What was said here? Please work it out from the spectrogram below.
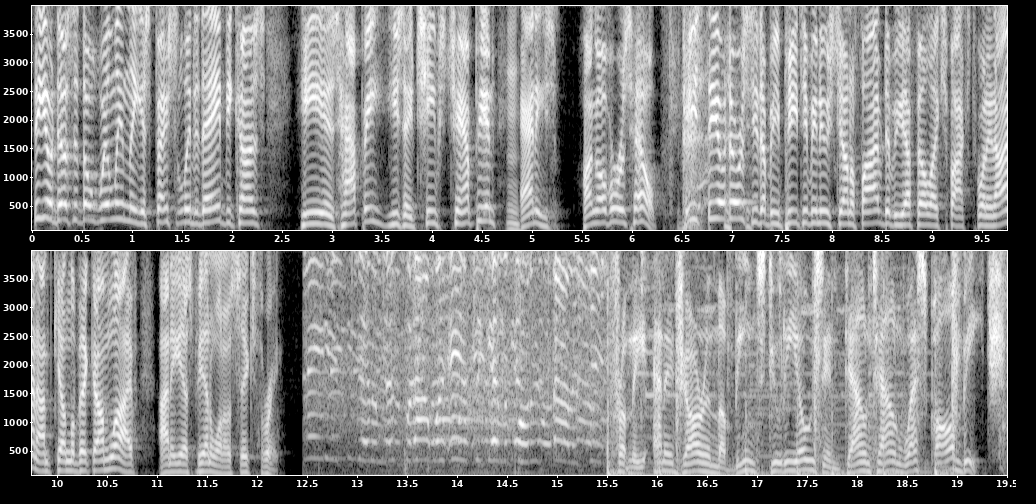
Theo does it though willingly, especially today because he is happy. He's a Chiefs champion hmm. and he's hungover as hell. He's Theo Dorsey, WPTV News Channel 5, WFLX Fox 29. I'm Ken Levick. I'm live on ESPN 1063. From the Anajar and Levine Studios in downtown West Palm Beach,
